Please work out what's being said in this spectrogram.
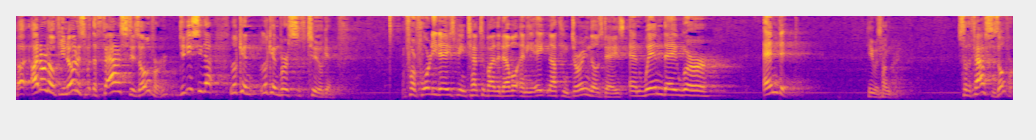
I don't know if you noticed, but the fast is over. Did you see that? Look in, look in verse 2 again for 40 days being tempted by the devil, and he ate nothing during those days. And when they were ended, he was hungry. So the fast is over.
